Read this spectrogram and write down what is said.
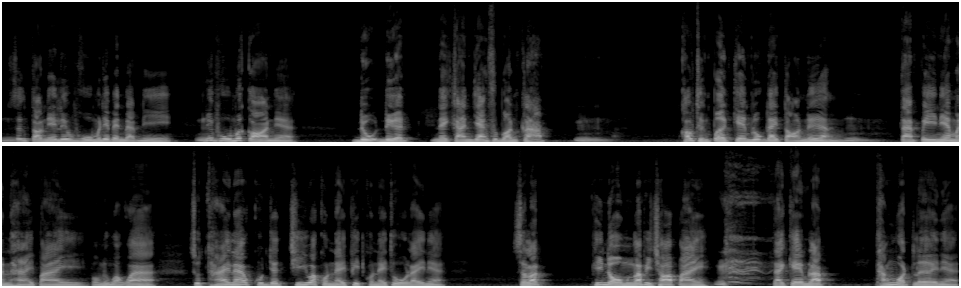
อืมซึ่งตอนนี้ลิเวอร์พูลไม่ได้เป็นแบบนี้อืม ลิเวอร์พูลเมื่อก่อนเนี่ยดุเดือดในการแย่งฟุตบอลกลับ อืมเขาถึงเปิดเกมลุกได้ต่อเนื่อง อืมแต่ปีเนี้ยมันหายไป ผมถึงบอกว่าสุดท้ายแล้วคุณจะชี้ว่าคนไหนผิดคนไหนถูกอะไรเนี่ยสล็อตพี่โหนงมึงรับผิดชอบไป แต่เกมรับทั้งหมดเลยเนี่ย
